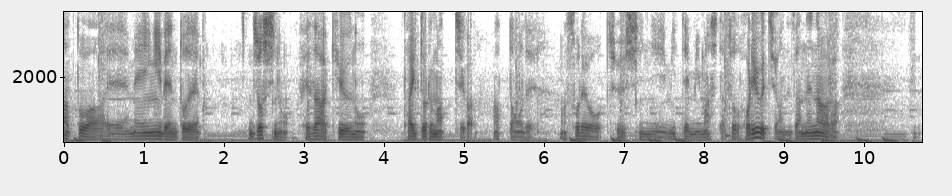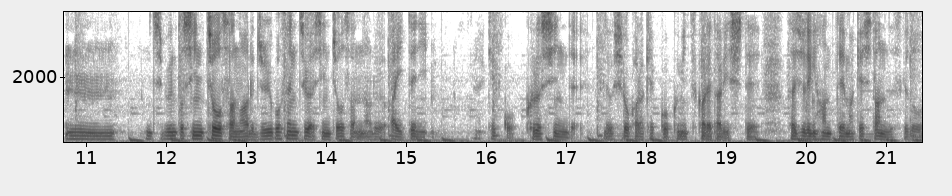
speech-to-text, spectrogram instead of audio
あとは、えー、メインイベントで女子のフェザー級のタイトルマッチがあったので、まあ、それを中心に見てみました。ちょっと堀内はね、残念ながら、うーん、自分と身長差のある15センチぐらい身長差のある相手に結構苦しんでで後ろから結構組みつかれたりして最終的に判定負けしたんですけど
